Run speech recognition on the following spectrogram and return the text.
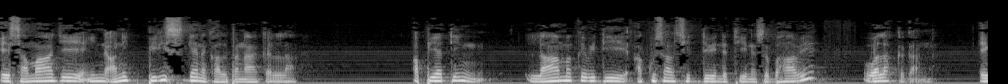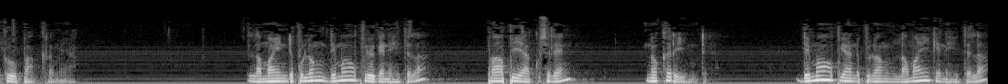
ඒ සමාජයේ ඉන්න අනික් පිරිස් ගැන කල්පනා කරලා අපි අතින් ලාමක විදිහේ අකුසල් සිද්ධ වෙන්න තියෙන ස්වභාවය වළක්ව ගන්න. ඒක උපක්‍රමයක්. ළමයින්ට පුළුවන් දෙමව්පියෝ ගැන හිතලා පාපී අකුසලෙන් නොකර ඉන්න. දෙමව්පියන්ට පුළුවන් ළමයි ගැන හිතලා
